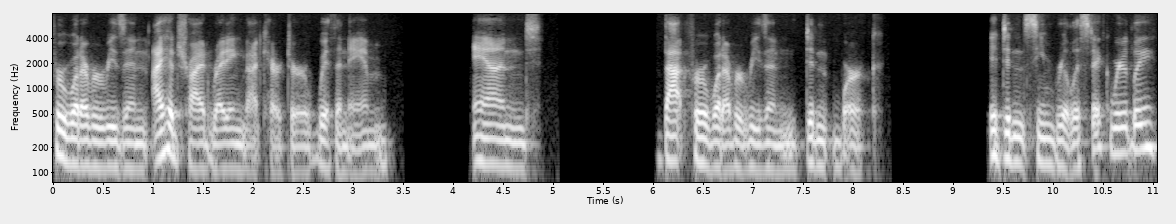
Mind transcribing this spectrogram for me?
for whatever reason, I had tried writing that character with a name, and that for whatever reason didn't work. It didn't seem realistic, weirdly.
